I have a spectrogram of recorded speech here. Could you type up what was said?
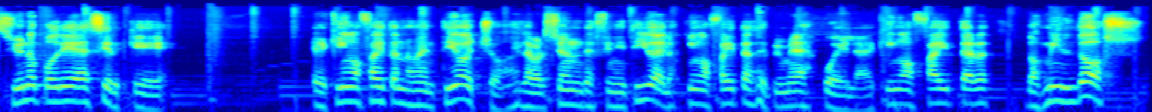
si uno podría decir que el King of Fighters 98 es la versión definitiva de los King of Fighters de primera escuela, el King of Fighters 2002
